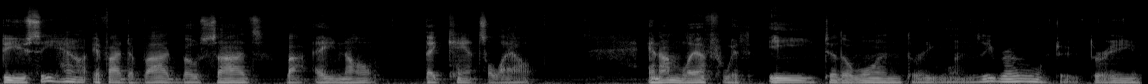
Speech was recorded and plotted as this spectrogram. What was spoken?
do you see how if I divide both sides by A naught, they cancel out? And I'm left with E to the 1, 3, 1, 0, 1, 2, 3,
